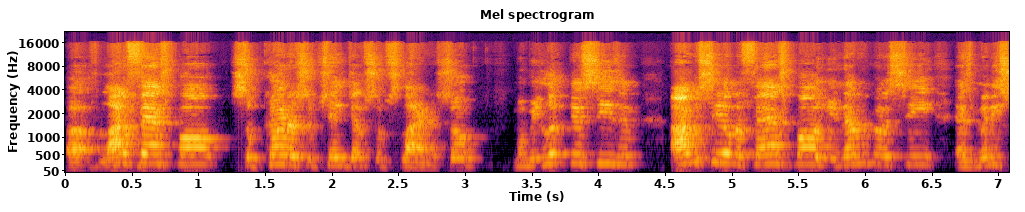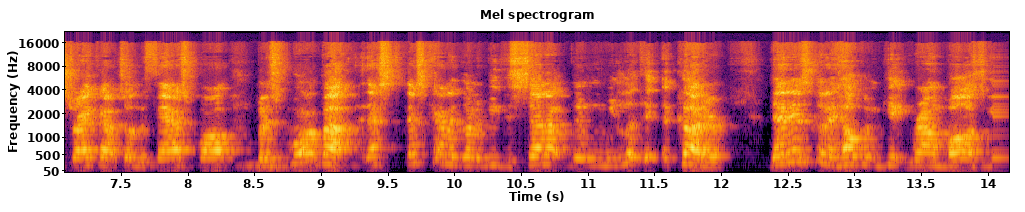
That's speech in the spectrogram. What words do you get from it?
uh, a lot of fastball, some cutter, some changeup, some slider. So when we look this season, obviously on the fastball, you're never going to see as many strikeouts on the fastball, but it's more about that's that's kind of going to be the setup. Then when we look at the cutter, that is going to help him get ground balls to get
